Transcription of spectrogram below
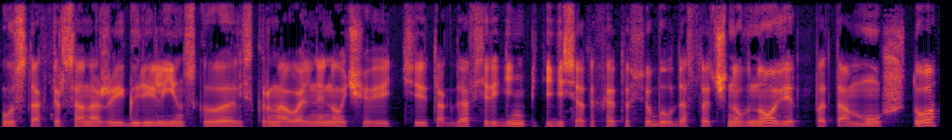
в устах персонажа Игоря Ильинского из «Карнавальной ночи». Ведь тогда, в середине 50-х, это все было достаточно вновь, потому что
